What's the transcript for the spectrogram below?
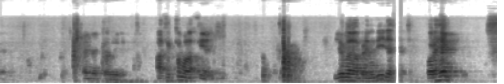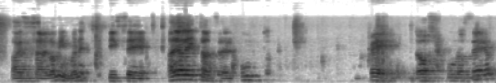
el, el vector directo. Así es como lo hacía yo. Yo me lo aprendí ya. Por ejemplo, a si sale lo mismo en esto. Dice, haya la distancia del punto P210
